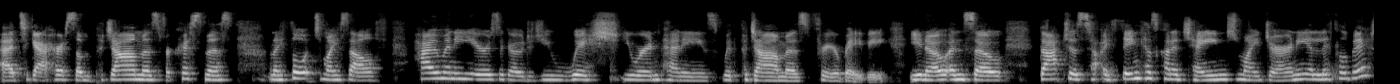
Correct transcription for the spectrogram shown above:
uh, to get her some pajamas for Christmas. And I thought to myself, how many years ago did you wish you were in Penneys with pajamas for your baby? You know, and so that just, I think, has kind of changed my journey a little bit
